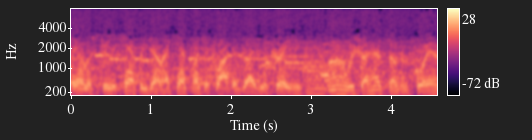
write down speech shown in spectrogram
stay on the street. It can't be done. I can't punch a clock. It drives me crazy. Well, I wish I had something for you.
